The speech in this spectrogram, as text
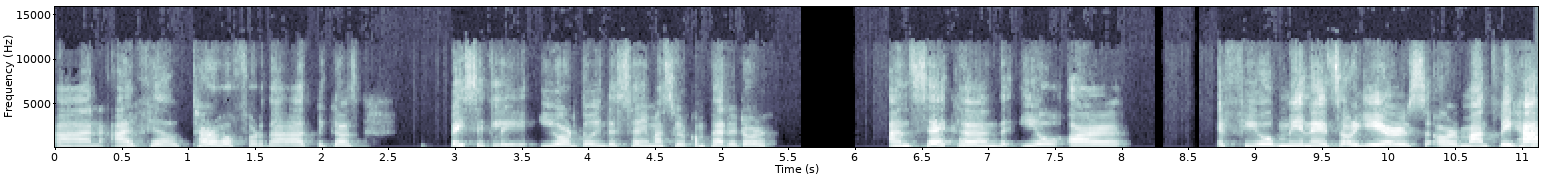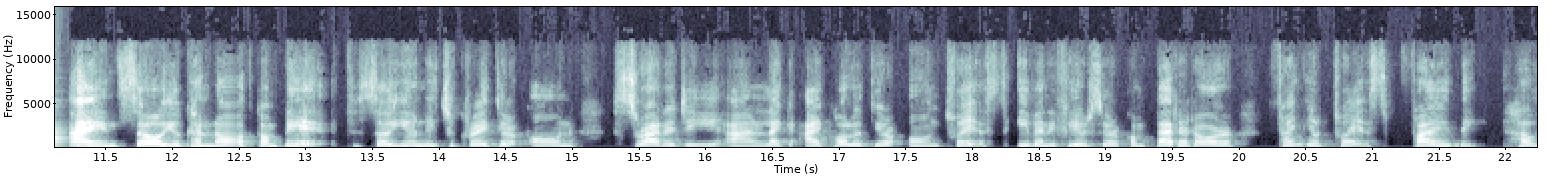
and i feel terrible for that because basically you're doing the same as your competitor. And second, you are a few minutes or years or month behind so you cannot compete. So you need to create your own strategy and like i call it your own twist. Even if you're your competitor find your twist. Find how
